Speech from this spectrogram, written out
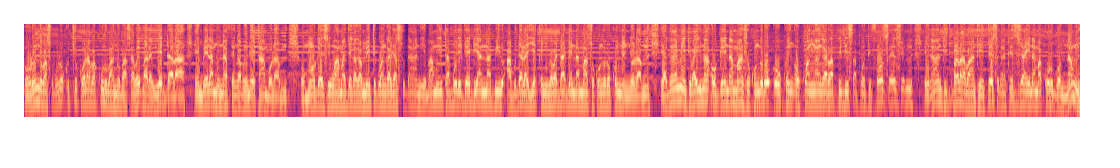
Olwo nno basobole okukikola abakulu bano basabe balabire ddala embeera munnaffe nga bweneetambula omwogezi w'amagye ga gavumenti ggwanga lya sudaani bamuyita buligedia nabiru abdala yekenyi babadde agenda maaso okwongera okunyonyola. Yagambye nti balina okgenda maaso okwongera okwaŋŋanga rapid support forces era nti balaba nti enteesaganya tezikyalina makulu gonna.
